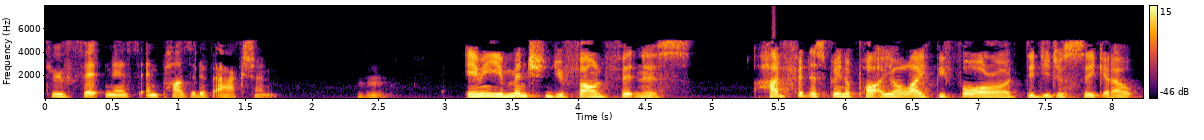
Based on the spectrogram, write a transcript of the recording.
through fitness and positive action. Mm-hmm. Amy, you mentioned you found fitness. Had fitness been a part of your life before, or did you just seek it out?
